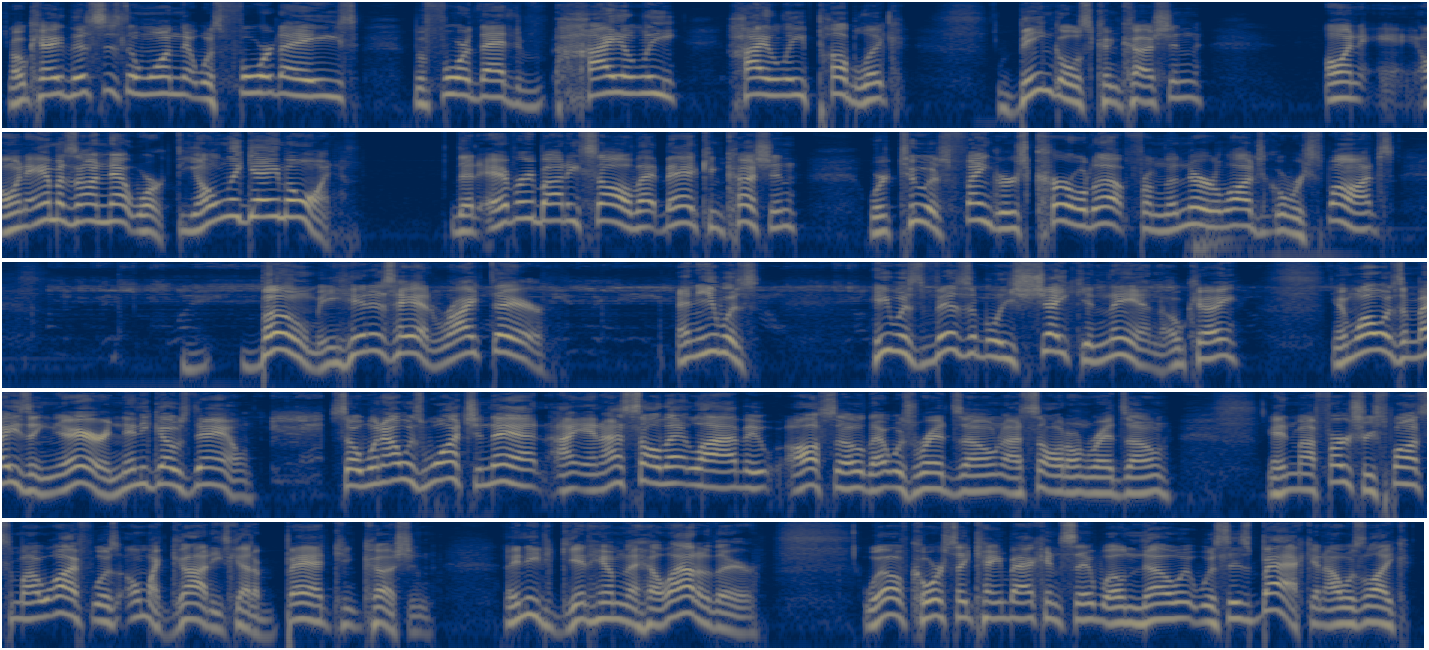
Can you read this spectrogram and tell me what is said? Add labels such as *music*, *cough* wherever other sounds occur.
Okay, this is the one that was four days before that highly, highly public Bengals concussion on on Amazon Network. The only game on that everybody saw that bad concussion where Tua's fingers curled up from the neurological response. Boom, he hit his head right there. And he was he was visibly shaking then, okay? And what was amazing there, and then he goes down. So when I was watching that, I and I saw that live, it also that was Red Zone. I saw it on Red Zone. And my first response to my wife was, "Oh my god, he's got a bad concussion. They need to get him the hell out of there." Well, of course, they came back and said, well, no, it was his back. And I was like,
